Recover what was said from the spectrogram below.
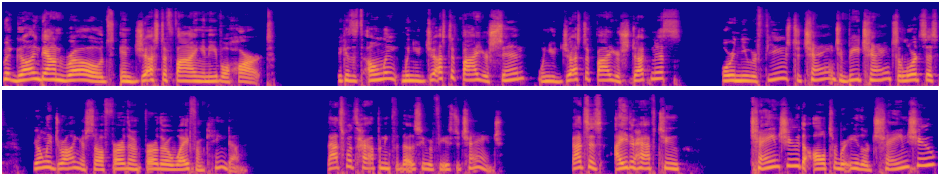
Quit going down roads and justifying an evil heart. Because it's only when you justify your sin, when you justify your stuckness, or when you refuse to change and be changed, the Lord says, You're only drawing yourself further and further away from kingdom. That's what's happening for those who refuse to change. God says, I either have to change you, the altar will either change you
